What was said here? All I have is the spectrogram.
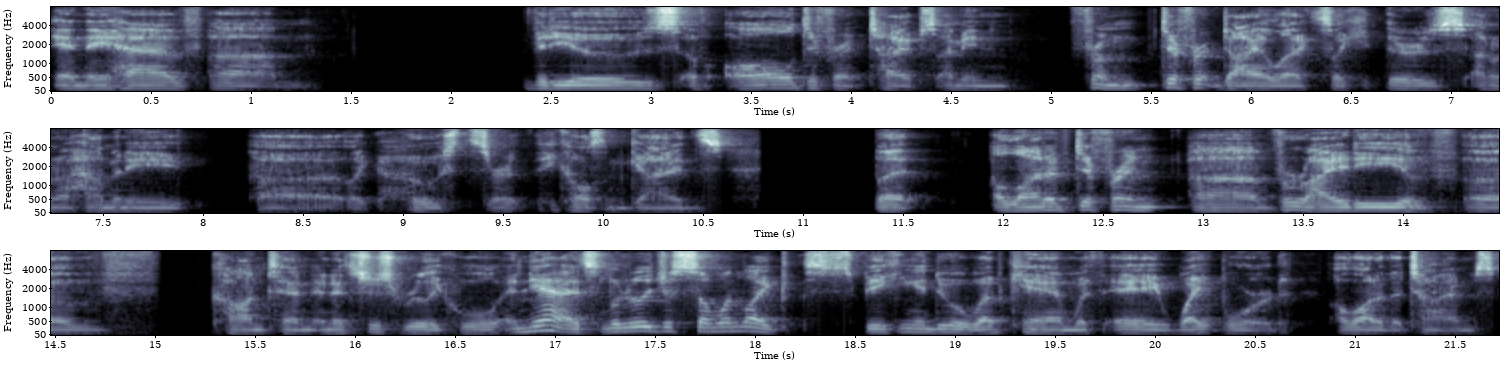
And they have um, videos of all different types. I mean, from different dialects. Like there's I don't know how many uh, like hosts or he calls them guides, but a lot of different uh, variety of of content and it's just really cool. And yeah, it's literally just someone like speaking into a webcam with a whiteboard a lot of the times.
